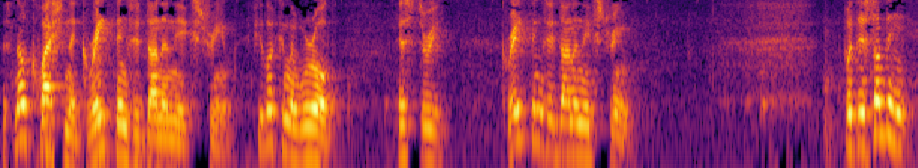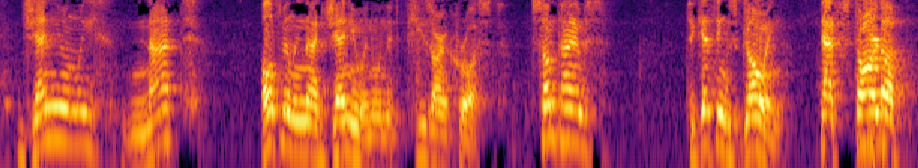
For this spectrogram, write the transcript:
There's no question that great things are done in the extreme. If you look in the world, history, great things are done in the extreme. But there's something genuinely not, ultimately not genuine when the T's aren't crossed. Sometimes to get things going, that startup,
